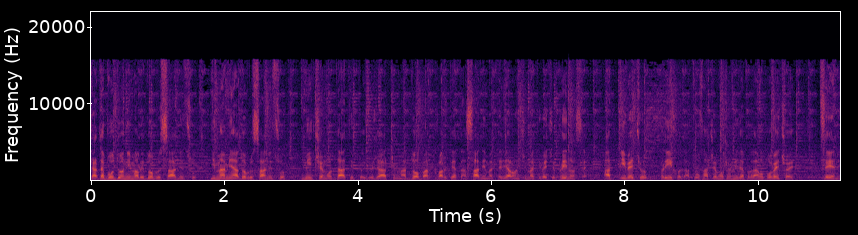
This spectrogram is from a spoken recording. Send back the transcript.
Kada budu oni imali dobru sadnicu, imam ja dobru sadnicu, mi ćemo dati proizvođačima dobar, kvalitetan sadni materijal, oni će imati veće prinose a, i veću prihoda. A to znači možemo mi da prodamo po većoj ceni.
